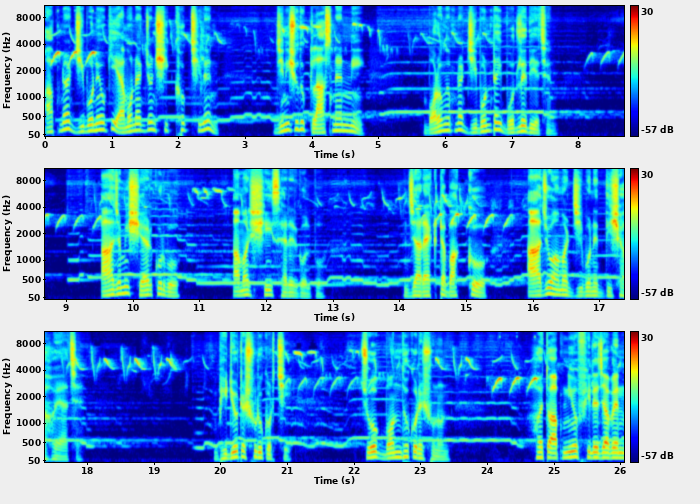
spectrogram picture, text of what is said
আপনার জীবনেও কি এমন একজন শিক্ষক ছিলেন, যিনি শুধু ক্লাস নেননি, বরং আপনার জীবনটাই বদলে দিয়েছেন? আজ আমি শেয়ার করব আমার সেই স্যারের গল্প, যার একটা বাক্য আজও আমার জীবনের দিশা হয়ে আছে। ভিডিওটা শুরু করছি। চোখ বন্ধ করে শুনুন। হয়তো আপনিও ফিরে যাবেন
